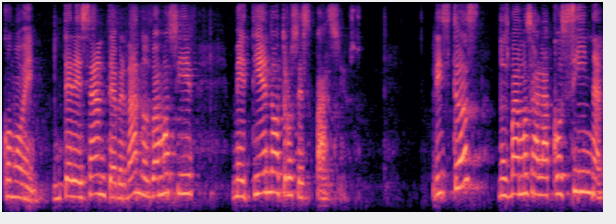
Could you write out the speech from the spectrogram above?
Como ven, interesante, ¿verdad? Nos vamos a ir metiendo otros espacios. ¿Listos? Nos vamos a la cocina.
